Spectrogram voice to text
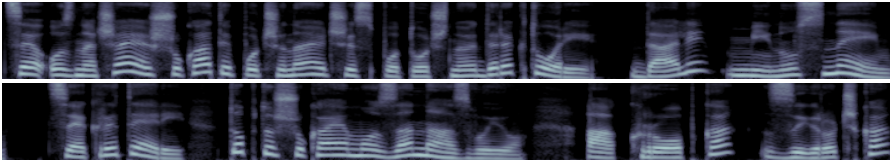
Це означає шукати починаючи з поточної директорії. Далі мінус name – це критерій, тобто шукаємо за назвою. А кропка, зирочка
